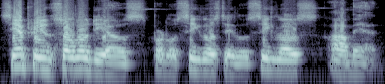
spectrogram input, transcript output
siempre un solo Dios, por los siglos de los siglos. Amén.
